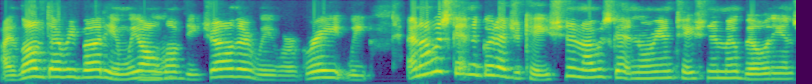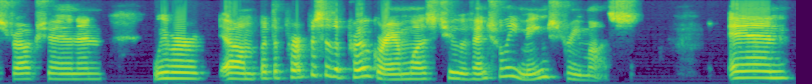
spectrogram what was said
I loved everybody and we all Mhm. loved each other. We were great. We and I was getting a good education and I was getting orientation and mobility instruction and we were um, but the purpose of the program was to eventually mainstream us. And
